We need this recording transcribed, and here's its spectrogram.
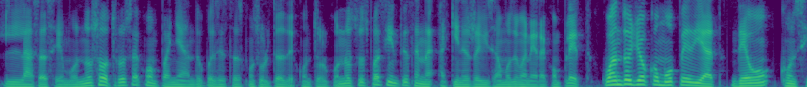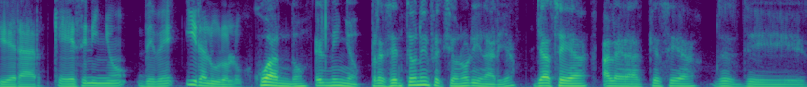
las hacemos nosotros acompañando pues estas consultas de control con nuestros pacientes a, a quienes revisamos de manera completa. Cuando yo como pediatra debo considerar que ese niño debe ir al urólogo. Cuando el niño presente una infección urinaria, ya sea a la edad que sea, desde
